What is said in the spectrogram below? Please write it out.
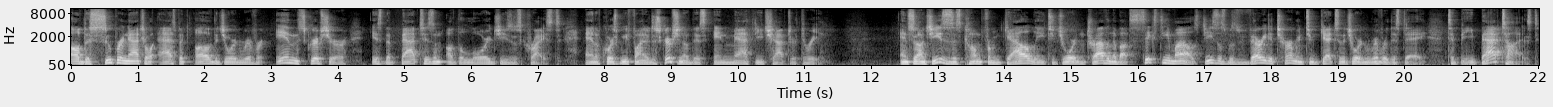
of the supernatural aspect of the Jordan River in Scripture is the baptism of the Lord Jesus Christ. And of course, we find a description of this in Matthew chapter 3. And so now Jesus has come from Galilee to Jordan, traveling about 60 miles. Jesus was very determined to get to the Jordan River this day to be baptized.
